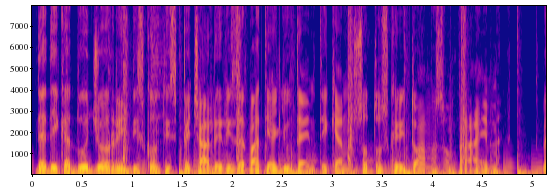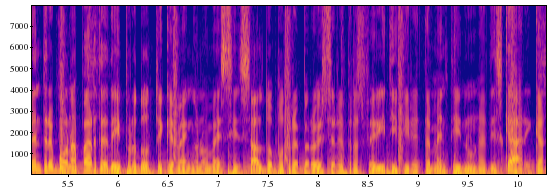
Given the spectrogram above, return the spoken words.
dedica due giorni di sconti speciali riservati agli utenti che hanno sottoscritto Amazon Prime. Mentre buona parte dei prodotti che vengono messi in saldo potrebbero essere trasferiti direttamente in una discarica,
